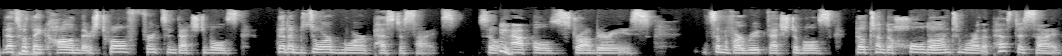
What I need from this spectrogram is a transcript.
That's what mm-hmm. they call them there's 12 fruits and vegetables that absorb more pesticides. So mm. apples strawberries some of our root vegetables they'll tend to hold on to more of the pesticide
